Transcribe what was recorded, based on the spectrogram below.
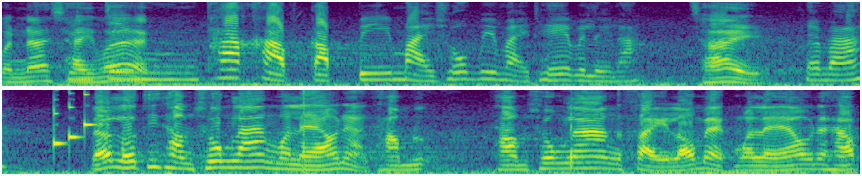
มันน่าใช้จมาริก งๆถ้าขับกับปีใหม่ช่วงปีใหม่เท่ไปเลยนะ ใช่ ใช่ไหม แล้วรถที่ทำช่วงล่างมาแล้วเนี่ยทำทำช่วงล่างใส่ล้อแม็กมาแล้วนะครับ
